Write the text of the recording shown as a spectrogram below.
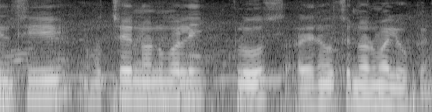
এনসি হচ্ছে নর্মালি ক্লোজ আর এনও হচ্ছে নর্মালি ওপেন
